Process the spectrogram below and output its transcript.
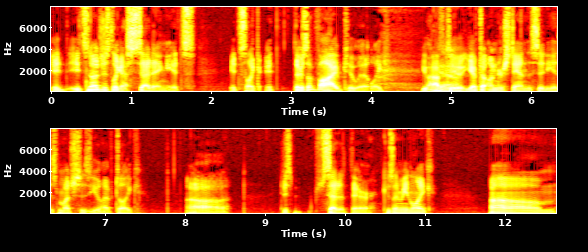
it, it's not just like a setting. It's it's like it there's a vibe to it. Like you have Yeah. to you have to understand the city as much as you have to like uh just set it there. Because i mean like um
